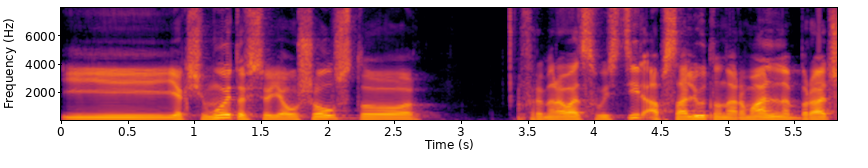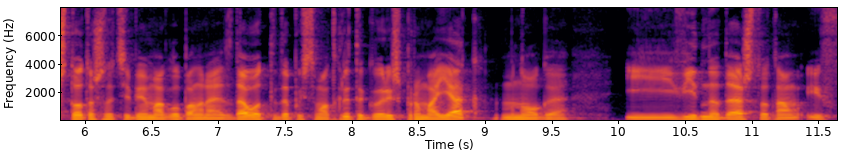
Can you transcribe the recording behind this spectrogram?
И я к чему это все? Я ушел, что формировать свой стиль абсолютно нормально, брать что-то, что тебе могло понравиться. Да, вот ты, допустим, открыто говоришь про маяк много, и видно, да, что там и в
